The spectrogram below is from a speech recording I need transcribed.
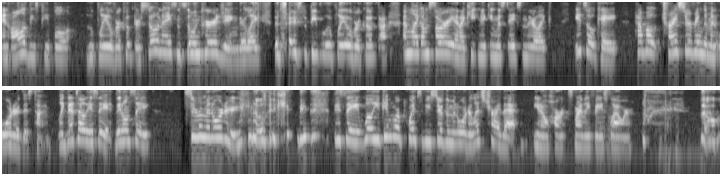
and all of these people who play Overcooked are so nice and so encouraging. They're like the types of people who play Overcooked. I, I'm like, I'm sorry, and I keep making mistakes, and they're like, it's okay. how about try serving them in order this time? Like that's how they say it. They don't say serve them in order. You know, like they, they say, well, you get more points if you serve them in order. Let's try that. You know, heart, smiley face, uh-huh. flower. so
